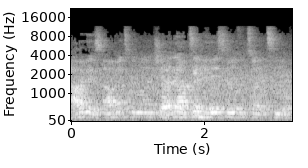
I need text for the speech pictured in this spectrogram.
ARGE ist Arbeitsgemeinschaft, Ja, AZE ist Hilfe zur Erziehung.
